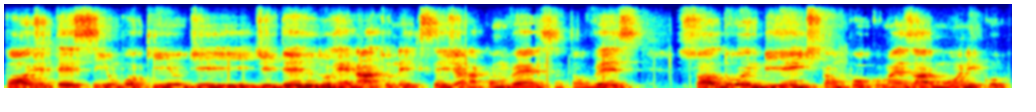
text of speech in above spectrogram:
pode ter sim um pouquinho de, de dedo do Renato, nem que seja na conversa. Talvez só do ambiente está um pouco mais harmônico.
